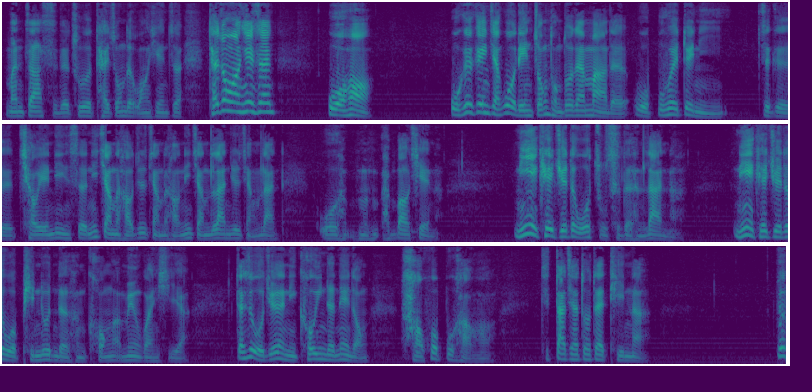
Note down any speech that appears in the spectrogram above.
蛮扎实的，除了台中的王先生之外，台中王先生，我哈，我可以跟你讲过，我连总统都在骂的，我不会对你这个巧言令色，你讲的好就讲的好，你讲的烂就讲烂，我很很抱歉啊。你也可以觉得我主持的很烂啊，你也可以觉得我评论的很空啊，没有关系啊。但是我觉得你 call in 的内容好或不好哈，就大家都在听呐、啊。不，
